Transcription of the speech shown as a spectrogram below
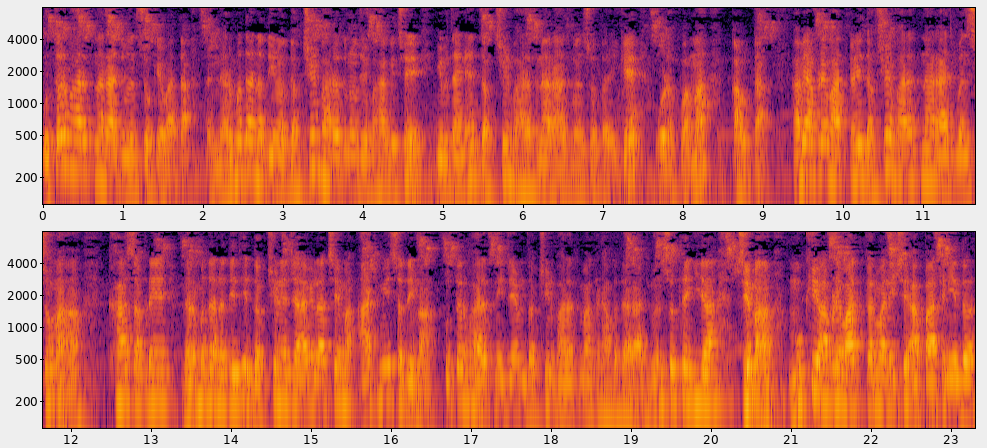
ઉત્તર ભારતના રાજવંશો કહેવાતા. નર્મદા નદીનો દક્ષિણ ભારતનો જે ભાગ છે, એ બધાને દક્ષિણ ભારતના રાજવંશો તરીકે ઓળખવામાં આવતા. હવે આપણે વાત કરીએ દક્ષિણ ભારતના રાજવંશોમાં. ખાસ આપણે નર્મદા નદીથી દક્ષિણે જે આવેલા છે, એમાં આઠમી સદીમાં ઉત્તર ભારતની જેમ દક્ષિણ ભારતમાં ઘણા બધા રાજવંશો થઈ ગયા. જેમાં મુખ્ય આપણે વાત કરવાની છે આ પાઠની અંદર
